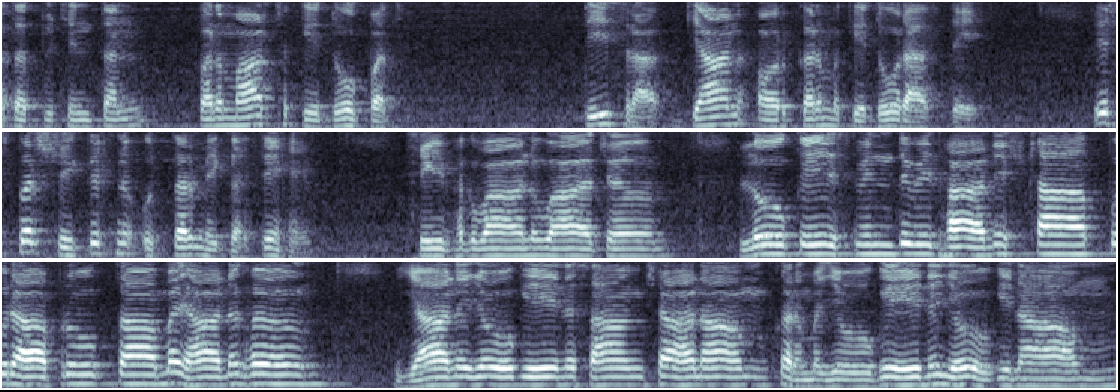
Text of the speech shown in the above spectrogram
तत्व चिंतन, परमार्थ के दो पथ। तीसरा, ज्ञान और कर्म के दो रास्ते। इस पर श्री कृष्ण उत्तर में कहते हैं, श्री भगवान वाच। लोकेस्मिन् द्विविधा निष्ठा पुरा प्रोक्ता मया नघ। ज्ञान योगेन सांख्यानाम कर्म योगेन। योगिनाम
